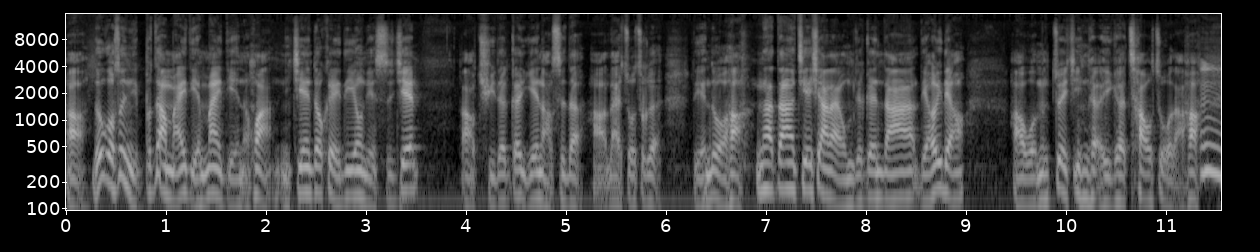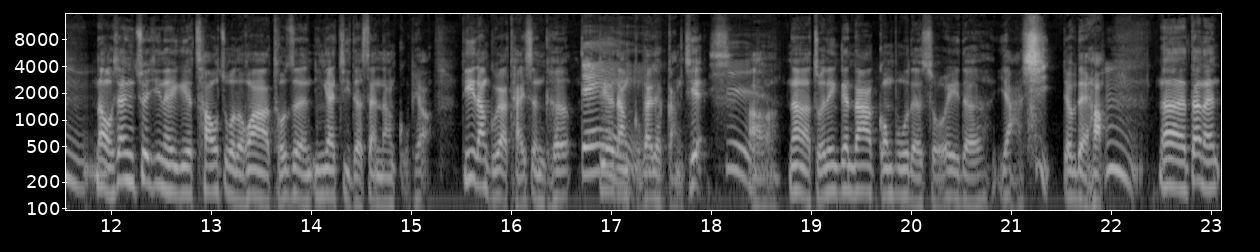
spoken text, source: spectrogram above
啊如果说你不知道买点卖点的话，你今天都可以利用点时间啊取得跟严老师的啊来做这个联络哈。那当然接下来我们就跟大家聊一聊。好，我们最近的一个操作了哈。嗯。那我相信最近的一个操作的话，投资人应该记得三档股票。第一档股票台盛科，对。第二档股票叫港建，是。啊，那昨天跟大家公布的所谓的亚系，对不对哈？嗯。那当然，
